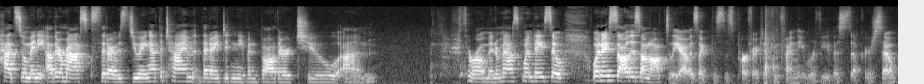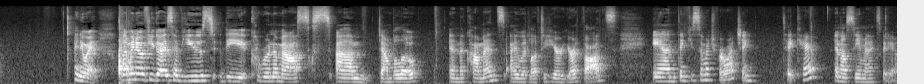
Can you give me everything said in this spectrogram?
had so many other masks that I was doing at the time that I didn't even bother to um, throw them in a mask Monday. So when I saw this on Octoly, I was like, this is perfect. I can finally review this sucker. So anyway, let me know if you guys have used the Karuna masks um, down below in the comments. I would love to hear your thoughts. And thank you so much for watching. Take care, and I'll see you in my next video.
